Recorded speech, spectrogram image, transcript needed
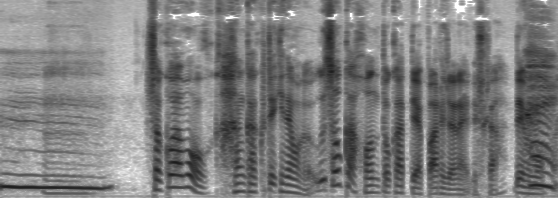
うーん。そこはもう感覚的なものが嘘か本当かってやっぱあるじゃないですか。でも、はい。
